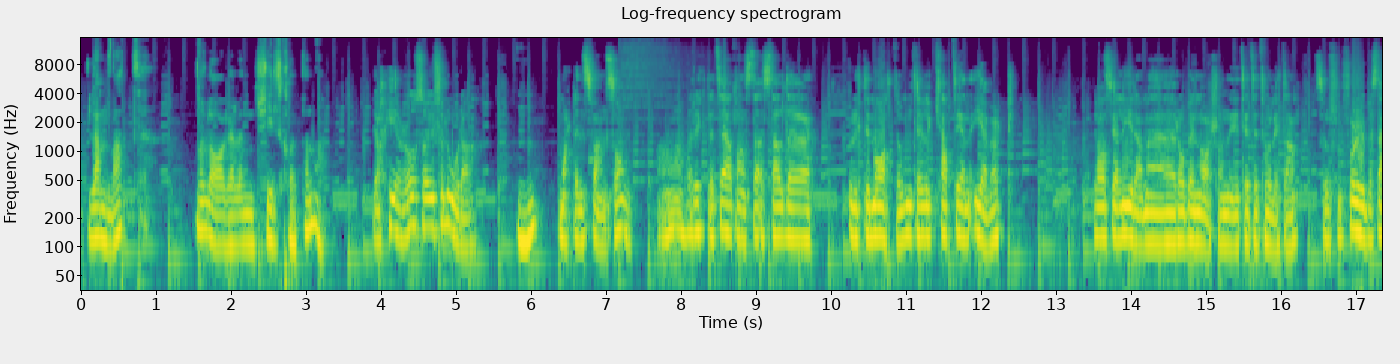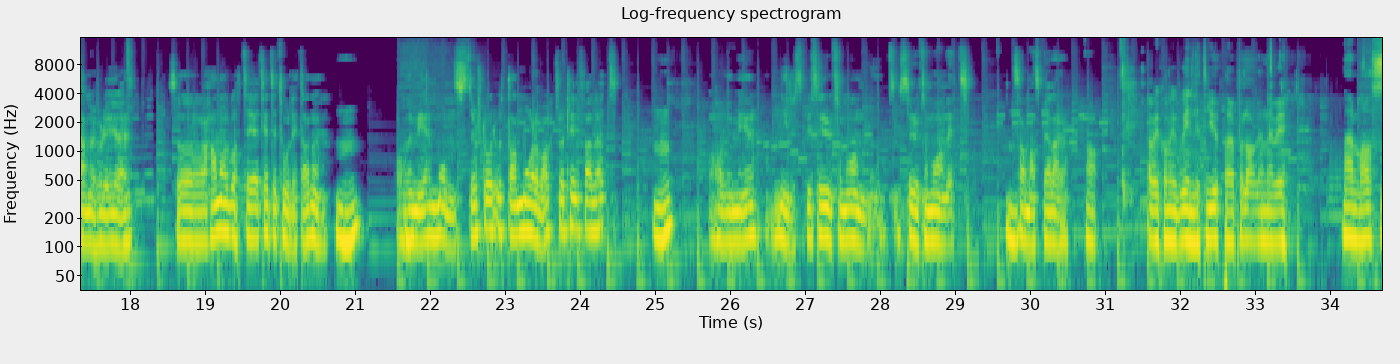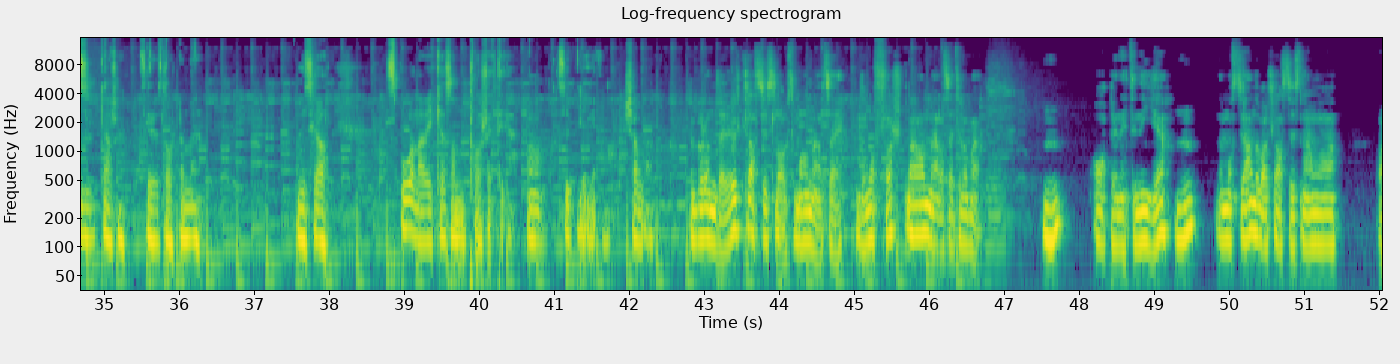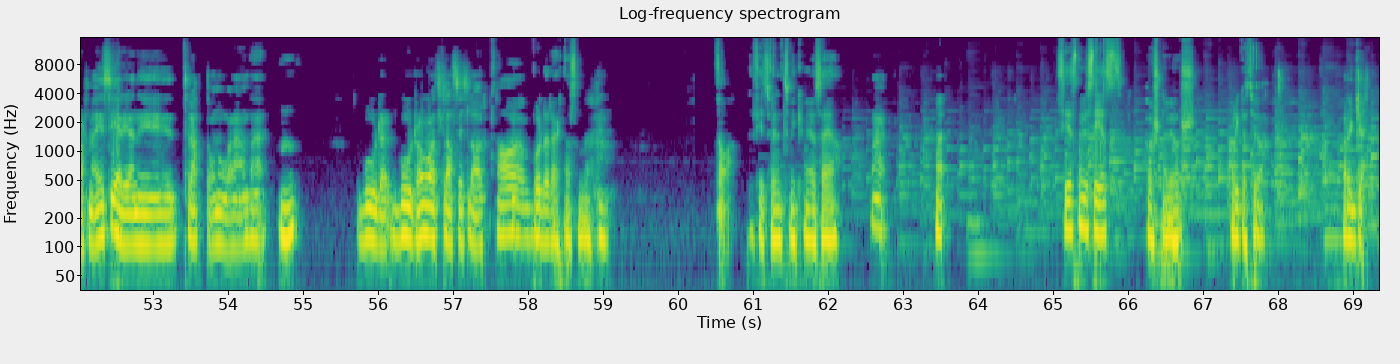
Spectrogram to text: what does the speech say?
lämnat något lag eller en Kilskorpen då? Ja, Heroes har ju förlorat. Mm. Martin Svensson. Ja, ryktet säger att han stä- ställde ultimatum till kapten Evert. Jag ska lira med Robin Larsson i TT Tolita. Så får du bestämma hur du gör. Så han har gått till TT Tolita nu. Mm. Har vi mer? Monster står utan målvakt för tillfället. Mm. Vad har vi mer? Nilsby ser ut som vanligt. Ser ut som vanligt. Mm. Samma spelare. Ja. ja, vi kommer gå in lite djupare på lagen när vi närmar oss Mm. kanske seriestarten med. Vi ska spåna vilka som tar sig till Ja. Superligan. Källaren. Jag glömde ju ett klassiskt lag som har anmält sig. De var först med att anmäla sig till och med. Mm. AP99. Mm. Det måste ju ändå vara klassiskt när de har varit med i serien i 13 år. Här. Mm. Borde, borde de vara ett klassiskt lag. Ja, borde räknas som det. Ja, det finns väl inte så mycket mer att säga. Nej. Ses när vi ses, hörs när vi hörs. Ha det gött, ja. Ha det gött.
